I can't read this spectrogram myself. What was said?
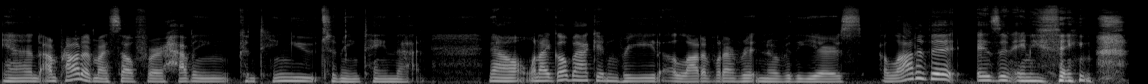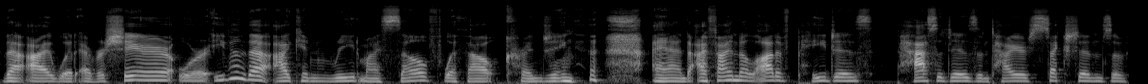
and I'm proud of myself for having continued to maintain that. Now, when I go back and read a lot of what I've written over the years, a lot of it isn't anything that I would ever share or even that I can read myself without cringing. and I find a lot of pages, passages, entire sections of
